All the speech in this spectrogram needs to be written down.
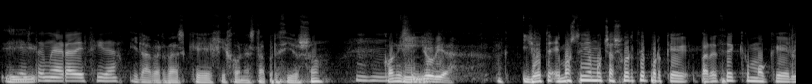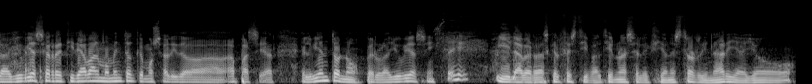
y, estoy muy agradecida. Y la verdad es que Gijón está precioso. Con y sin lluvia. Yo hemos tenido mucha suerte porque parece como que la lluvia se retiraba al momento en que hemos salido a, pasear. El viento no, pero la lluvia sí. Y la verdad es que el festival tiene una selección extraordinaria. Yo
